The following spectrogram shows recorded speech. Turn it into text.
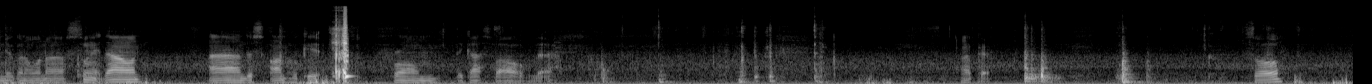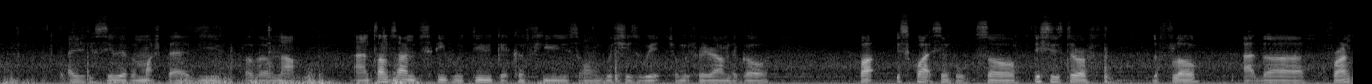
And you're going to want to swing it down and just unhook it from the gas valve there. Okay. So as you can see we have a much better view of them now. And sometimes people do get confused on which is which and which way around they go but it's quite simple. So this is the the flow at the front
